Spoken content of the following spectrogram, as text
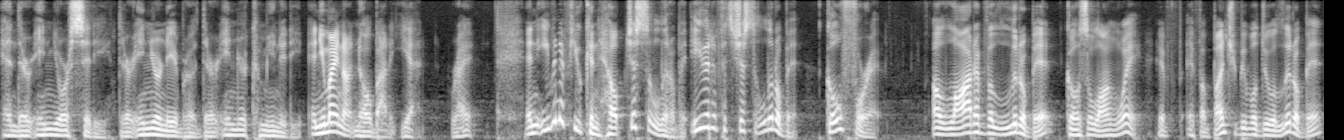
and they're in your city, they're in your neighborhood, they're in your community. And you might not know about it yet, right? And even if you can help just a little bit, even if it's just a little bit, go for it. A lot of a little bit goes a long way. If if a bunch of people do a little bit,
